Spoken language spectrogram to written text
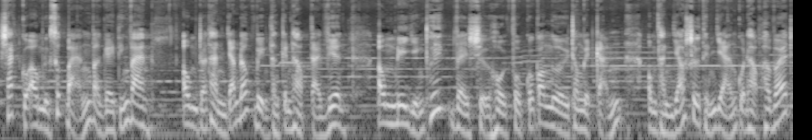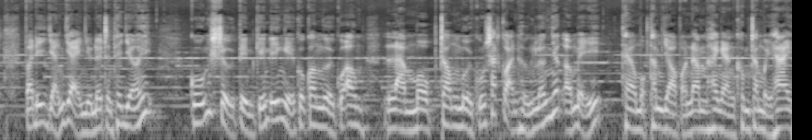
Sách của ông được xuất bản và gây tiếng vang. Ông trở thành giám đốc viện thần kinh học tại Viên. Ông đi diễn thuyết về sự hồi phục của con người trong nghịch cảnh. Ông thành giáo sư thỉnh giảng của Đại học Harvard và đi giảng dạy nhiều nơi trên thế giới. Cuốn Sự tìm kiếm ý nghĩa của con người của ông là một trong 10 cuốn sách có ảnh hưởng lớn nhất ở Mỹ theo một thăm dò vào năm 2012.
